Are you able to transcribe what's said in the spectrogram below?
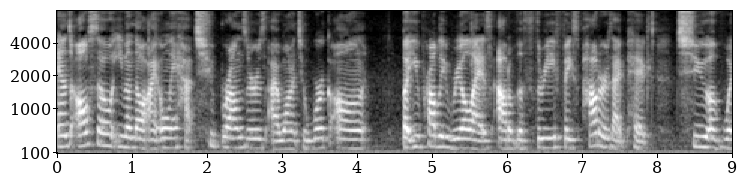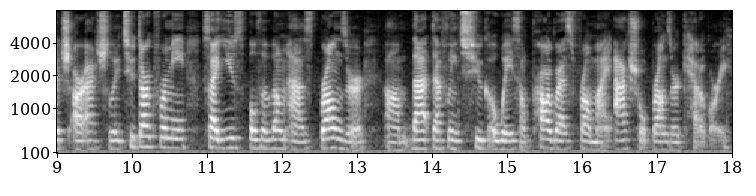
And also, even though I only had two bronzers I wanted to work on, but you probably realize out of the three face powders I picked, two of which are actually too dark for me, so I used both of them as bronzer. Um, that definitely took away some progress from my actual bronzer category.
